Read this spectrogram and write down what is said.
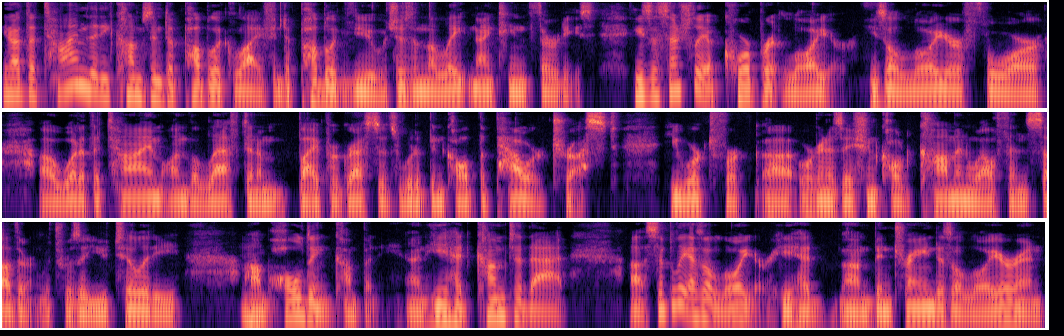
you know, at the time that he comes into public life, into public view, which is in the late 1930s, he's essentially a corporate lawyer. He's a lawyer for uh, what at the time on the left and by progressives would have been called the Power Trust. He worked for an uh, organization called Commonwealth and Southern, which was a utility hmm. um, mm. holding company. And he had come to that uh, simply as a lawyer. He had um, been trained as a lawyer and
